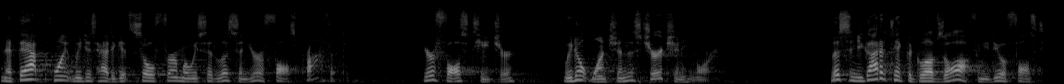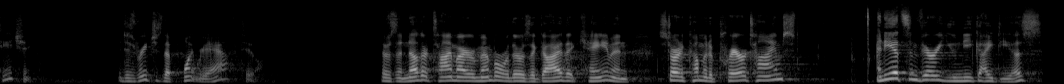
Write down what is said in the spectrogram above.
And at that point, we just had to get so firm where we said, listen, you're a false prophet. You're a false teacher. We don't want you in this church anymore. Listen, you got to take the gloves off when you deal with false teaching. It just reaches that point where you have to. There was another time I remember where there was a guy that came and started coming to prayer times, and he had some very unique ideas.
